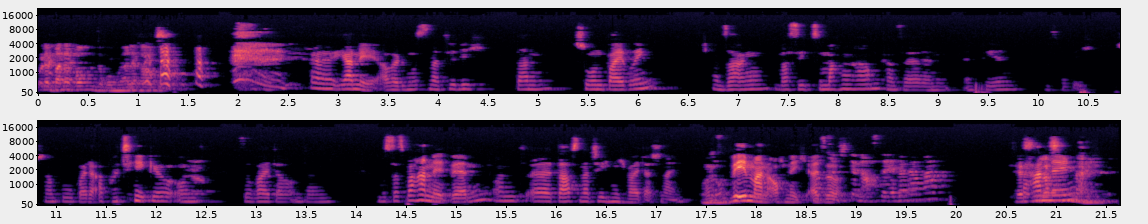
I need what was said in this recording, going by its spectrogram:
Oder bei der Bombendrohung, alle raus. Äh, ja, nee, aber du musst natürlich dann schon beibringen und sagen, was sie zu machen haben. Kannst du ja dann empfehlen, was weiß ich, Shampoo bei der Apotheke und Ja. so weiter. Und dann muss das behandelt werden und äh, darfst natürlich nicht weiterschneiden. Und? Will man auch nicht. Also Musst du dich denn auch selber da machen? Testen Behandeln. Nein.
